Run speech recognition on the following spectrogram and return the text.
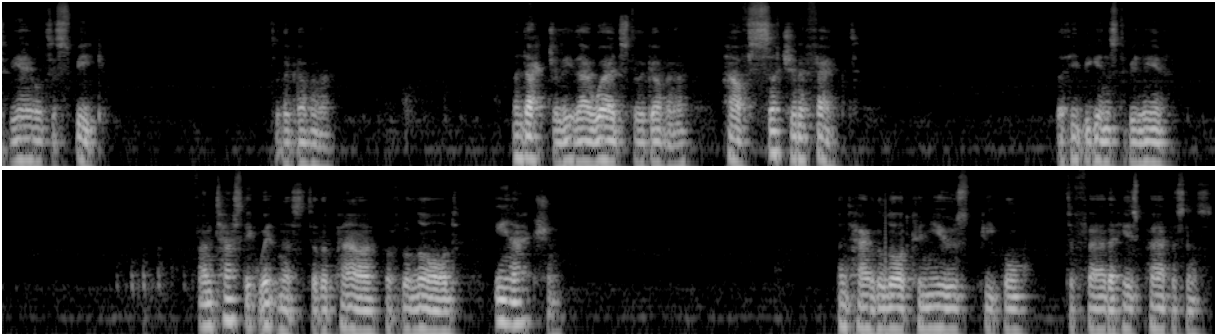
To be able to speak to the governor. And actually, their words to the governor have such an effect that he begins to believe. Fantastic witness to the power of the Lord in action and how the Lord can use people to further his purposes.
